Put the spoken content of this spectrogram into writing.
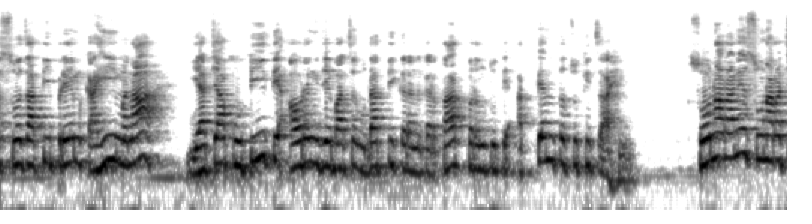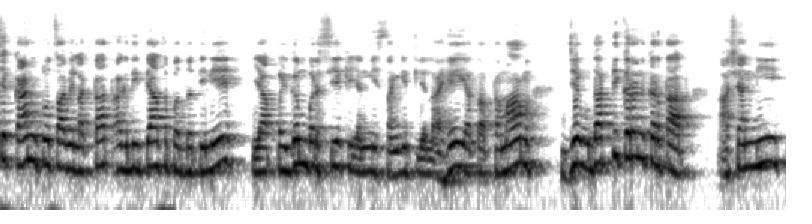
स्वजाती प्रेम काही म्हणा याच्या पोटी ते औरंगजेबाचं उदात्तीकरण करतात परंतु ते अत्यंत चुकीचं आहे. सोनाराने सोनाराचे कान टोचावे लागतात. अगदी त्याच पद्धतीने या पैगंबर शेख यांनी सांगितलेलं आहे. याचा तमाम जे उदात्तीकरण करतात अशांनी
